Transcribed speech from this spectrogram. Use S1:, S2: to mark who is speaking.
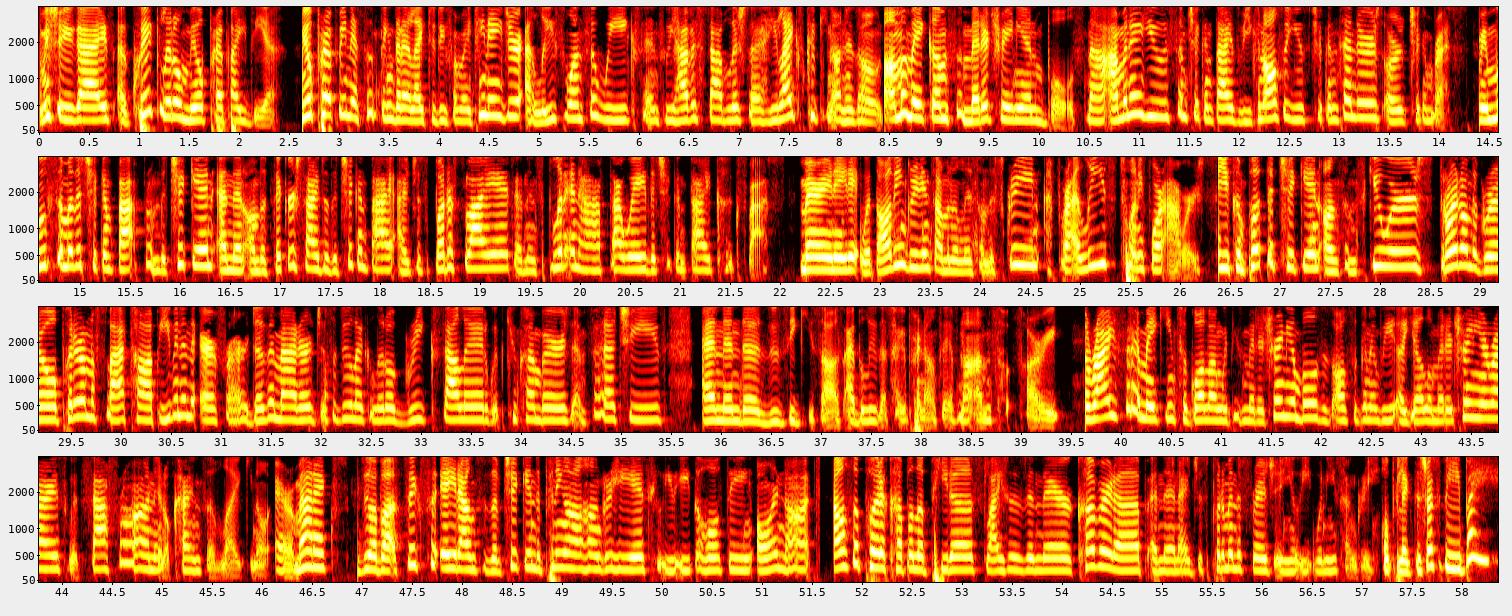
S1: Let me show you guys a quick little meal prep idea. Meal prepping is something that I like to do for my teenager at least once a week since we have established that he likes cooking on his own. I'm gonna make him some Mediterranean bowls. Now, I'm gonna use some chicken thighs, but you can also use chicken tenders or chicken breasts. Remove some of the chicken fat from the chicken, and then on the thicker sides of the chicken thigh, I just butterfly it and then split it in half. That way, the chicken thigh cooks fast. Marinate it with all the ingredients I'm gonna list on the screen for at least 24 hours. You can put the chicken on some skewers, throw it on the grill, put it on a flat top, even in the air fryer, doesn't matter. Just do like a little Greek salad with cucumbers and feta cheese, and then the tzatziki sauce. I believe that's how you pronounce it. If not, I'm so sorry. The rice that I'm making to go along with these Mediterranean bowls is also going to be a yellow Mediterranean rice with saffron and all kinds of like, you know, aromatics. I do about six to eight ounces of chicken, depending on how hungry he is. He'll either eat the whole thing or not. I also put a couple of pita slices in there, cover it up, and then I just put them in the fridge and he'll eat when he's hungry. Hope you like this recipe. Bye!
